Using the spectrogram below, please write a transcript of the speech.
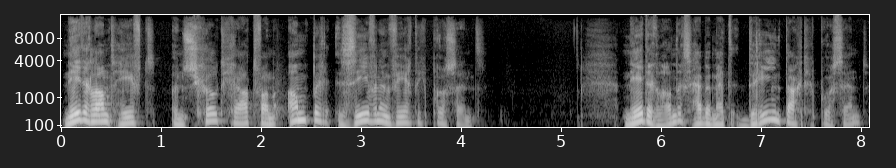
Nederland heeft een schuldgraad van amper 47 procent. Nederlanders hebben met 83 procent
